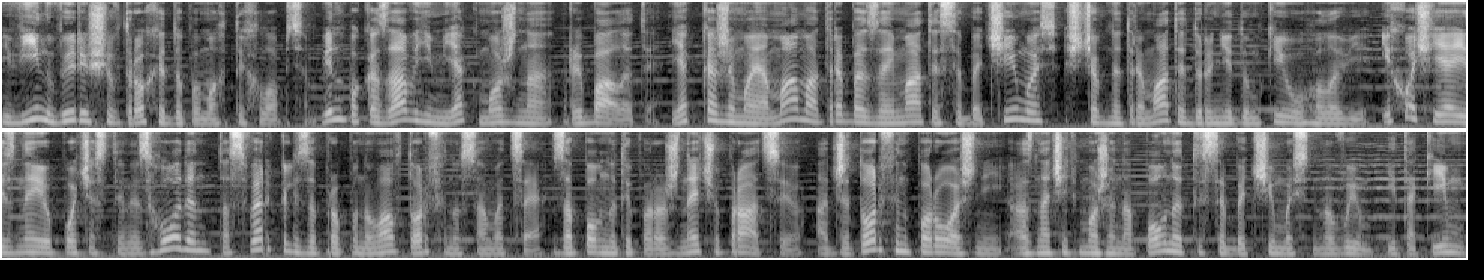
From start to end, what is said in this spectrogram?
і він вирішив трохи допомогти хлопцям. Він показав їм, як можна рибалити. Як каже моя мама, треба займати себе чимось, щоб не тримати дурні думки у голові. І хоч я із нею почасти не згоден, та Сверкель запропонував Торфіну саме це заповнити порожнечу працею, адже Торфін порожній, а значить може наповнити себе чимось новим і таким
